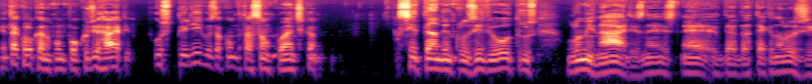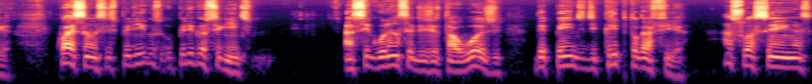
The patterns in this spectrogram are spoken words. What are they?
Ele está colocando com um pouco de hype os perigos da computação quântica, citando inclusive outros luminares né, é, da, da tecnologia. Quais são esses perigos? O perigo é o seguinte: a segurança digital hoje depende de criptografia. As suas senhas,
